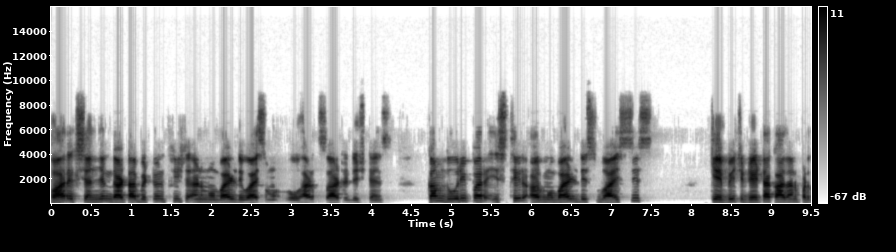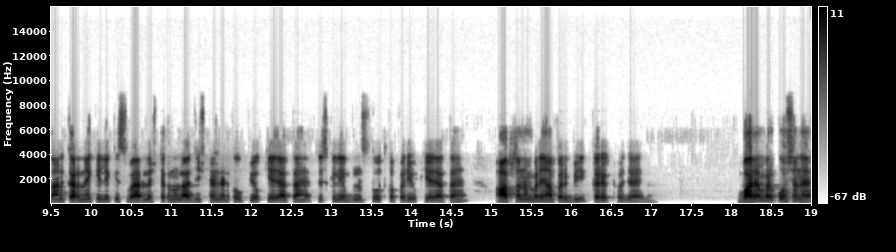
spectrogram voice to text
for exchanging data between fixed and mobile device over short distance कम दूरी पर स्थिर और मोबाइल डिवाइसिस के बीच डेटा का आदान प्रदान करने के लिए किस वायरलेस टेक्नोलॉजी स्टैंडर्ड का उपयोग किया जाता है? तो इसके लिए ब्लूटूथ का प्रयोग किया जाता है। ऑप्शन नंबर यहाँ पर बी करेक्ट हो जाएगा। बारह नंबर क्वेश्चन है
